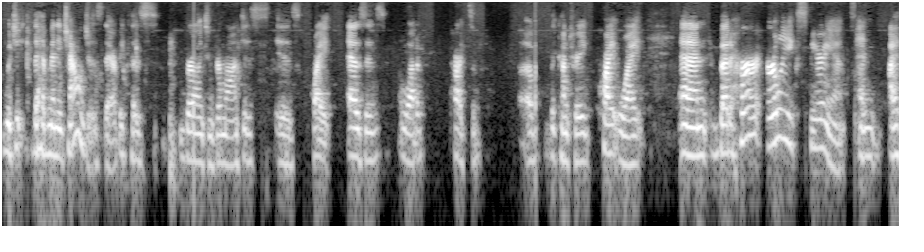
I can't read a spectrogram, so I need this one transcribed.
which they have many challenges there because Burlington, Vermont is is quite, as is a lot of parts of of the country, quite white. And but her early experience, and I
